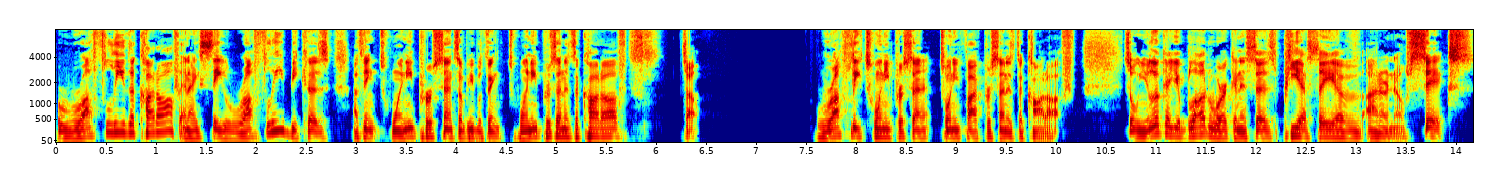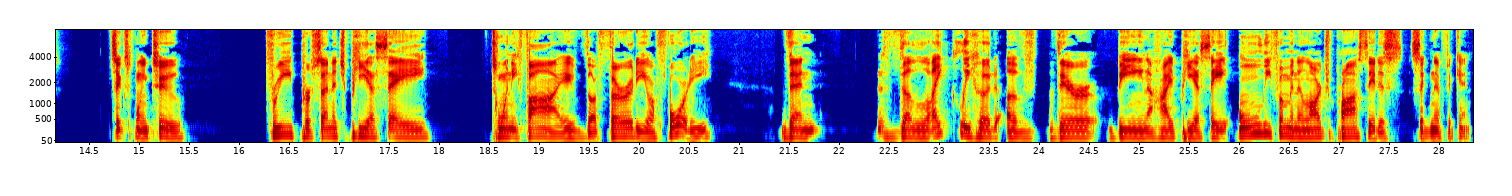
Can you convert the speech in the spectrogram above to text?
roughly the cutoff. And I say roughly because I think 20%, some people think 20% is the cutoff. So roughly 20%, 25% is the cutoff. So when you look at your blood work and it says PSA of, I don't know, six, 6.2, free percentage PSA 25 or 30 or 40, then the likelihood of there being a high PSA only from an enlarged prostate is significant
